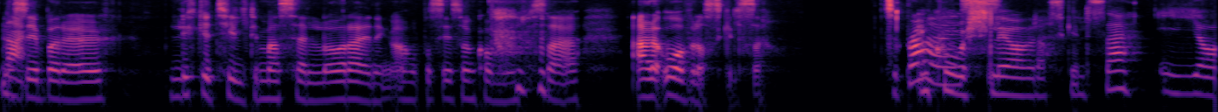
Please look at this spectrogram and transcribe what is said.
Jeg Nei. sier bare lykke til til meg selv og regninga, si, som kommer. Så er det overraskelse. Surprise! En koselig overraskelse. Ja.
